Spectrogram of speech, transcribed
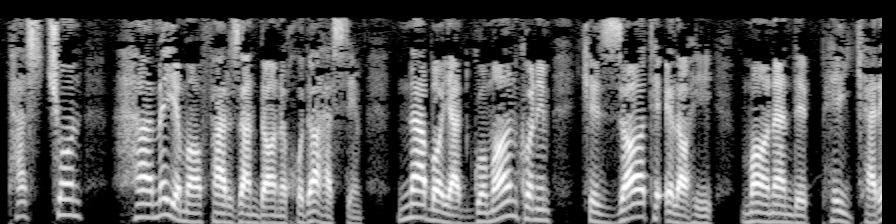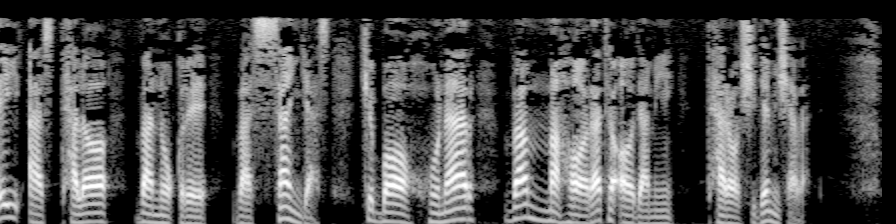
پس چون همه ما فرزندان خدا هستیم نباید گمان کنیم که ذات الهی مانند پیکره از طلا و نقره و سنگ است که با هنر و مهارت آدمی تراشیده می شود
